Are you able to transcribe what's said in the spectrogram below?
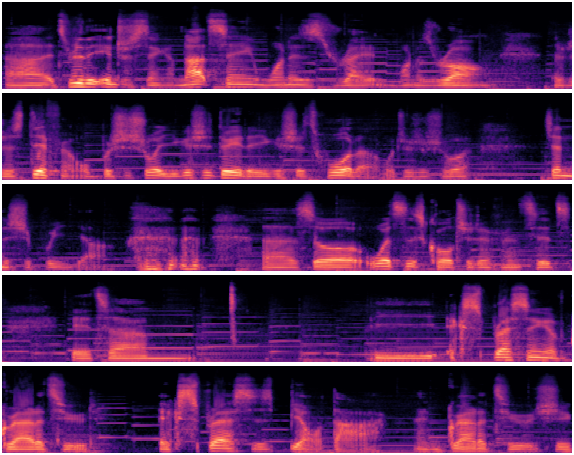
啊、uh,，It's really interesting. I'm not saying one is right and one is wrong. They're just different. 我不是说一个是对的，一个是错的，我只是说。 真的是不一样。uh, so what's this culture difference? It's it's um the expressing of gratitude. Express is 表达 and gratitude 是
